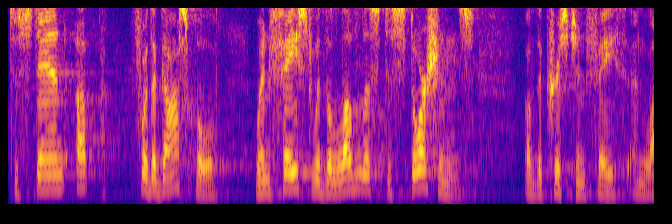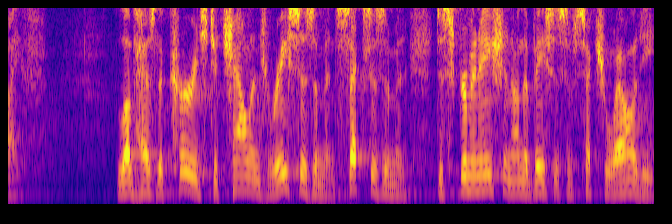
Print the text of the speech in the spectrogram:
to stand up for the gospel when faced with the loveless distortions of the Christian faith and life. Love has the courage to challenge racism and sexism and discrimination on the basis of sexuality.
